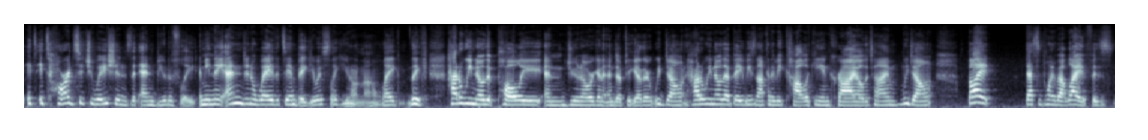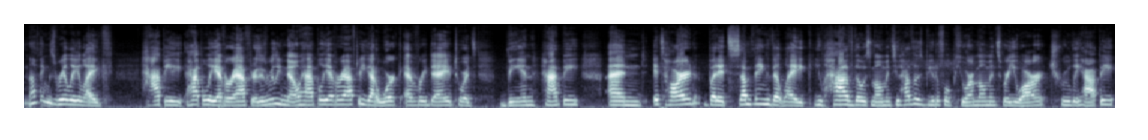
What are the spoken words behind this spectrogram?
it's it's hard situations that end beautifully. I mean, they end in a way that's ambiguous. Like you don't know. Like like how do we know that Paulie and Juno are going to end up together? We don't. How do we know that baby's not going to be colicky and cry all the time? We don't. But that's the point about life is nothing's really like happy happily ever after. There's really no happily ever after. You got to work every day towards being happy. And it's hard but it's something that like you have those moments. You have those beautiful pure moments where you are truly happy.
